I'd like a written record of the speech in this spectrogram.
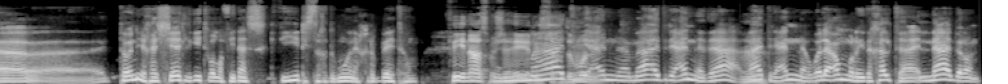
آه توني خشيت لقيت والله في ناس كثير يستخدمونه يخرب بيتهم. في ناس مشاهير ما يستخدمون. ادري عنه ما أدري عنه ذا آه. ما أدري عنه ولا عمري دخلتها نادرا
